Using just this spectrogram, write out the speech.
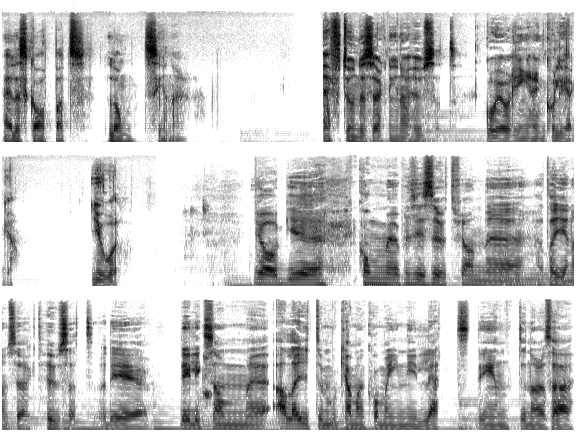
eller skapats långt senare. Efter undersökningen av huset går jag och ringer en kollega, Joel. Jag eh, kom eh, precis ut från eh, att ha genomsökt huset. Det är, det är liksom, alla ytor kan man komma in i lätt. Det är inte några så här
